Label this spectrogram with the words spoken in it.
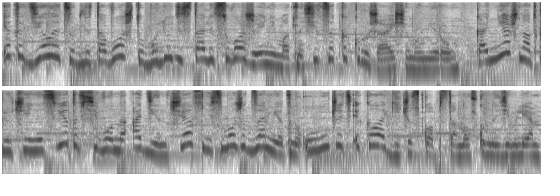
Это делается для того, чтобы люди стали с уважением относиться к окружающему миру. Конечно, отключение света всего на один час не сможет заметно улучшить экологическую обстановку на Земле.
